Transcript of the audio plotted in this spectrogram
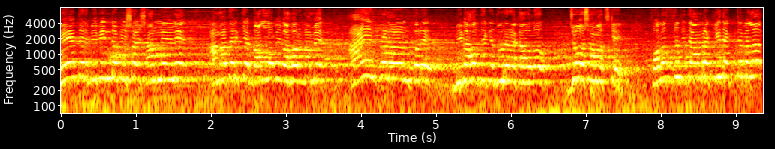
মেয়েদের বিভিন্ন বিষয় সামনে এনে আমাদেরকে বাল্যবিবাহর নামে আইন প্রণয়ন করে বিবাহ থেকে দূরে রাখা হলো যুব সমাজকে। ফলশ্রুতিতে আমরা কি দেখতে পেলাম?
